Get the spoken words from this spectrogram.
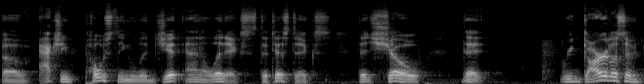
of actually posting legit analytics, statistics that show that regardless of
